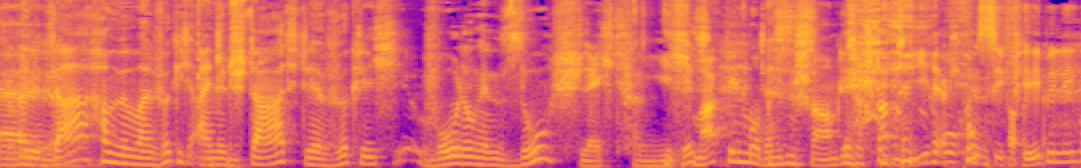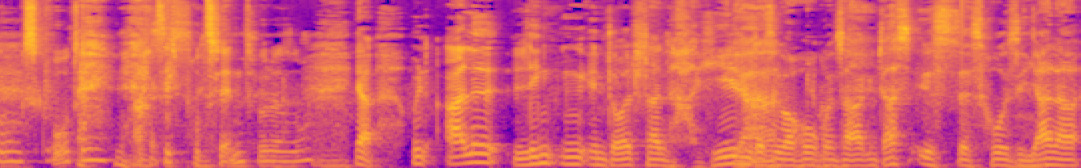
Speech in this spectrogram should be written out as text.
also ja. da haben wir mal wirklich einen Staat, der wirklich Wohnungen so schlecht vermietet. Ich mag den mobilen Charme dieser Stadt. Wie hoch ist die Fehlbelegungsquote? 80 Prozent oder so? Ja, und alle Linken in Deutschland heben ja, das über hoch genau. und sagen, das ist das Hosianna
